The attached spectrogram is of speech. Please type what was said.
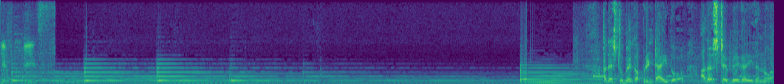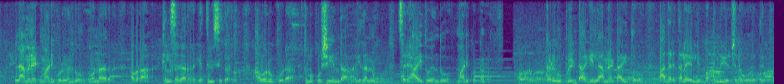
ಲಿಫ್ಟ್ ಅದೆಷ್ಟು ಬೇಗ ಪ್ರಿಂಟ್ ಆಯಿತು ಅದಷ್ಟೇ ಬೇಗ ಇದನ್ನು ಲ್ಯಾಮಿನೇಟ್ ಮಾಡಿಕೊಡು ಎಂದು ಓನರ್ ಅವರ ಕೆಲಸಗಾರರಿಗೆ ತಿಳಿಸಿದರು. ಅವರು ಕೂಡ ತುಂಬ ಖುಷಿಯಿಂದ ಇದನ್ನು ಸರಿ ಆಯಿತು ಎಂದು ಮಾಡಿಕೊಟ್ಟರು. ಕಡೆಗೂ ಪ್ರಿಂಟ್ ಆಗಿ ಲ್ಯಾಮಿನೇಟ್ ಆಯಿತು, ಆದರೆ ತಲೆಯಲ್ಲಿ ಮತ್ತೊಂದು ಯೋಚನೆ ಹೋಗುತ್ತಿತ್ತು.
